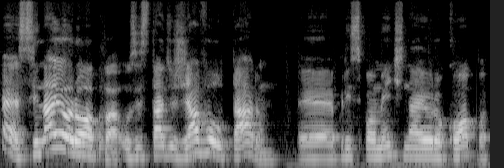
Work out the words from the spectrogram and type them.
É, se na Europa os estádios já voltaram, é, principalmente na Eurocopa,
